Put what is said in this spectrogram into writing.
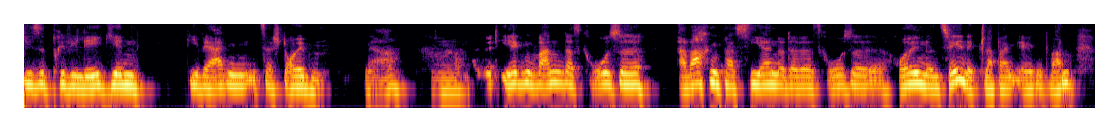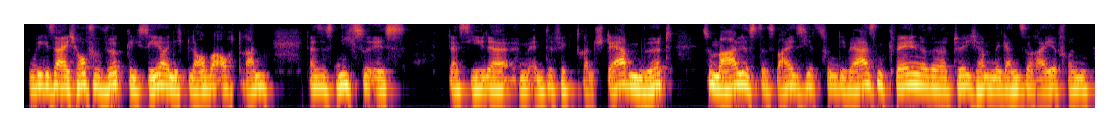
diese Privilegien, die werden zerstäuben. Ja. Mhm. dann wird irgendwann das große Erwachen passieren oder das große Heulen und Zähne klappern irgendwann. Und wie gesagt, ich hoffe wirklich sehr und ich glaube auch dran, dass es nicht so ist, dass jeder im Endeffekt dran sterben wird. Zumal es, das weiß ich jetzt von diversen Quellen, also natürlich haben eine ganze Reihe von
